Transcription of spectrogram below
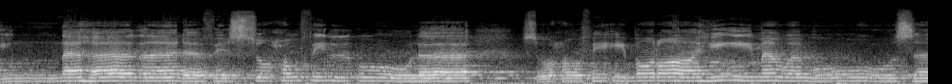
إن هذا لفي الصحف الأولى صحف إبراهيم وموسى.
